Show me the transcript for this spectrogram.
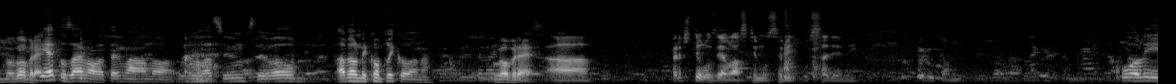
No dobre. Je to zaujímavá téma, áno, súhlasím s tebou. A veľmi komplikovaná. Dobre, a prečo tí ľudia vlastne musia byť usadení? Kvôli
